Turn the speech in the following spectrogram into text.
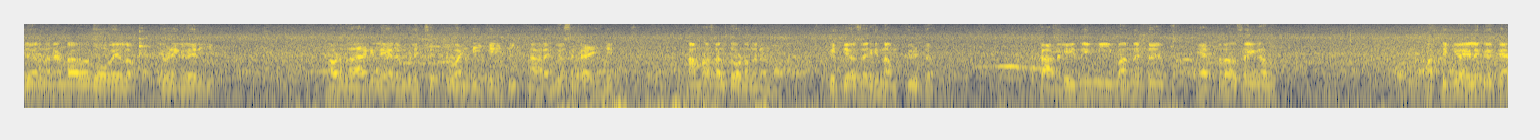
ചേർന്നിട്ടുണ്ടാവുക ഗോവയിലോ എവിടെയെങ്കിലും ആയിരിക്കും. അവിടെ നിന്ന് ആരെങ്കിലും ലേലം വിളിച്ച് ഒരു വണ്ടി കയറ്റി നാലഞ്ച് ദിവസം കഴിഞ്ഞ് നമ്മുടെ സ്ഥലത്ത് കൊണ്ടുവന്നിട്ടുണ്ടാവും. പിറ്റേ ദിവസമായിരിക്കും നമുക്ക് കിട്ടുക. കടലിൽ നിന്ന് മീൻ വന്നിട്ട് എത്ര ദിവസമായി കാണും? മത്തിക്ക് അതിലൊക്കെ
